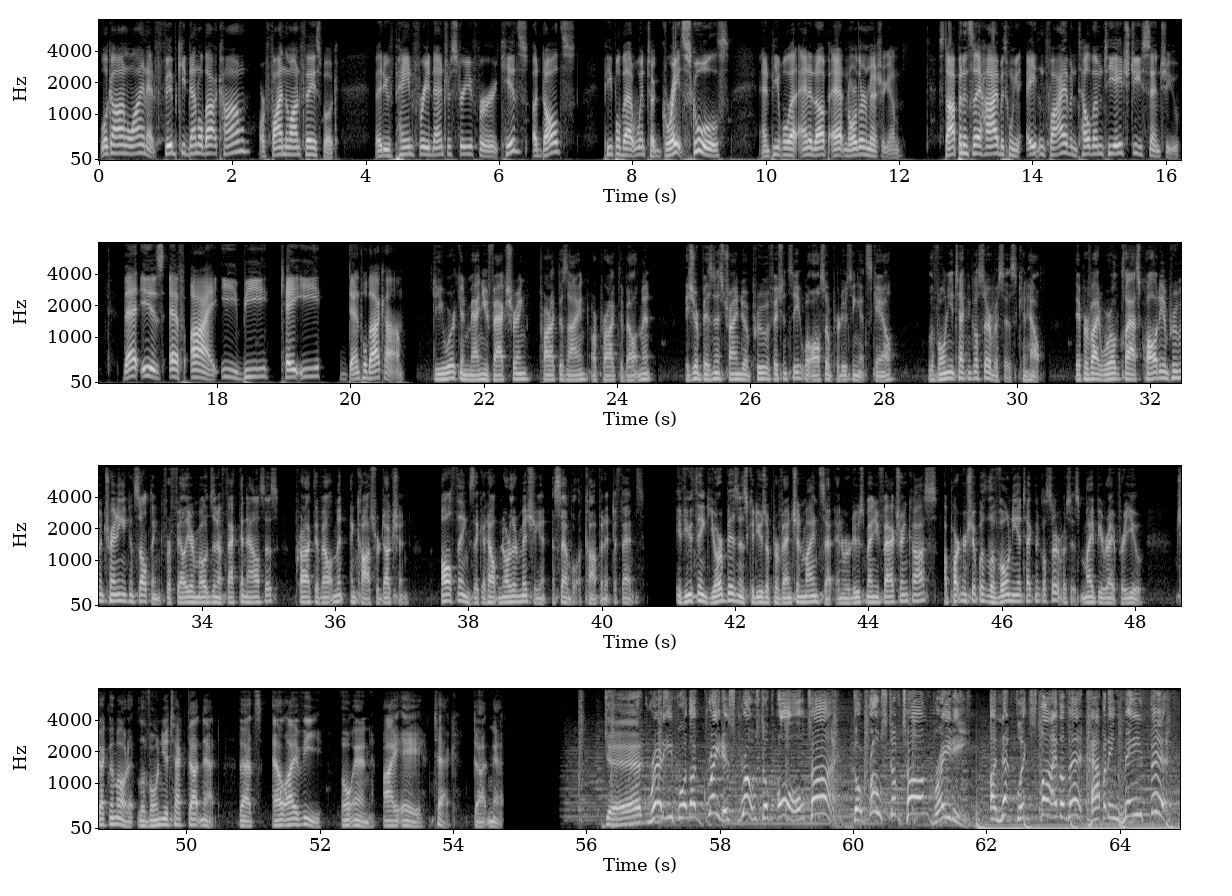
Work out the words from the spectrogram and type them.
Look online at fiebkedental.com or find them on Facebook. They do pain free dentistry for kids, adults, people that went to great schools, and people that ended up at Northern Michigan. Stop in and say hi between 8 and 5 and tell them THG sent you. That is F I E B K E dental.com. Do you work in manufacturing, product design, or product development? Is your business trying to improve efficiency while also producing at scale? Livonia Technical Services can help. They provide world class quality improvement training and consulting for failure modes and effect analysis, product development, and cost reduction. All things that could help Northern Michigan assemble a competent defense. If you think your business could use a prevention mindset and reduce manufacturing costs, a partnership with Livonia Technical Services might be right for you. Check them out at livoniatech.net that's L I V O N I A tech.net. Get ready for the greatest roast of all time the Roast of Tom Brady, a Netflix live event happening May 5th.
